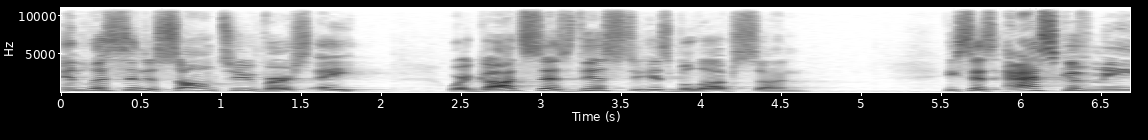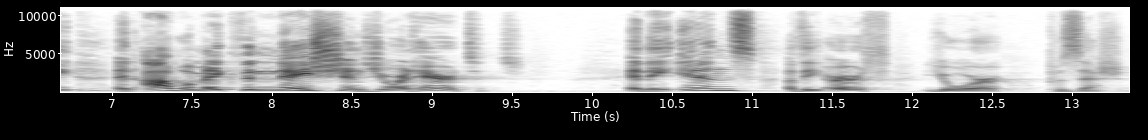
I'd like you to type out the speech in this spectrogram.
And listen to Psalm 2, verse 8, where God says this to his beloved Son He says, Ask of me, and I will make the nations your inheritance, and the ends of the earth your possession.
